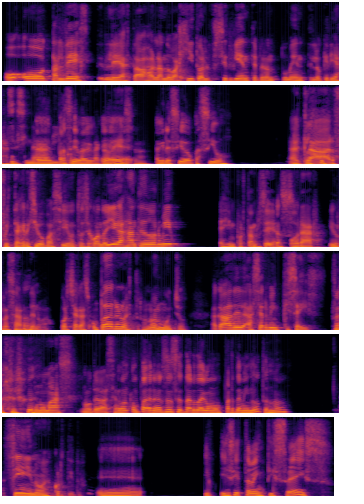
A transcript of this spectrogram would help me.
o, o tal vez le estabas hablando bajito al sirviente, pero en tu mente lo querías asesinar Eh, y cortarle la eh, cabeza. Agresivo pasivo. Ah, claro, fuiste agresivo pasivo. Entonces, cuando llegas antes de dormir, es si importante orar y rezar Ah. de nuevo. Por si acaso. Un Padre Nuestro, no es mucho. Acabas de hacer 26. Claro. Uno más no te va a hacer Un, un padre Nuestro se tarda como un par de minutos, ¿no? Sí, no, es cortito. Eh, hiciste 26.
